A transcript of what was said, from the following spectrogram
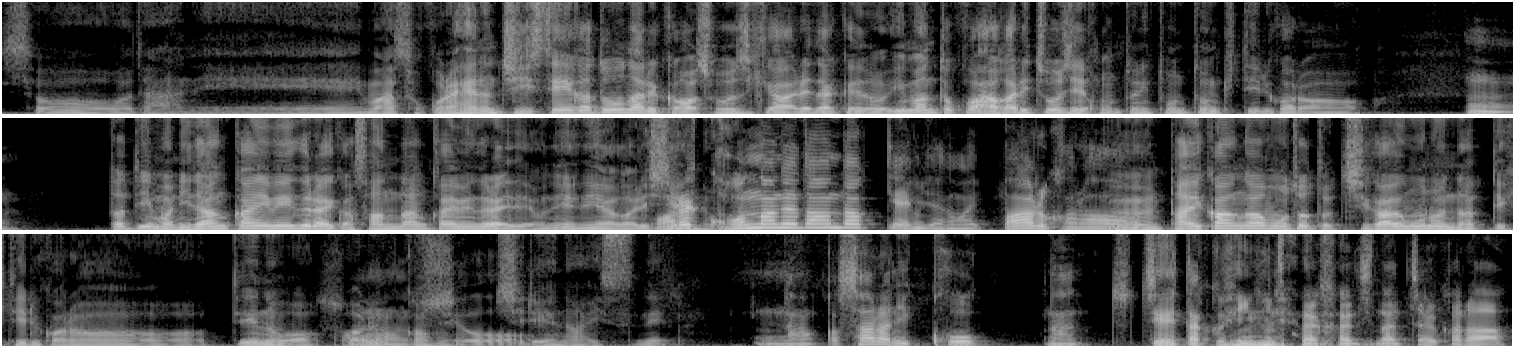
そうだね。まあそこら辺の時勢がどうなるかは正直あれだけど今のところ上がり調子で本当にトントン来てるから。うん。だって今2段階目ぐらいか3段階目ぐらいだよね値上がりしてあるのれこんな値段だっけみたいなのがいっぱいあるから、うん、体感がもうちょっと違うものになってきてるからっていうのはあるかもしれないですね。なんかさらにこうなん贅沢品みたいな感じになっちゃうから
